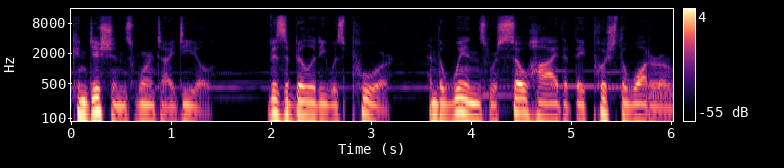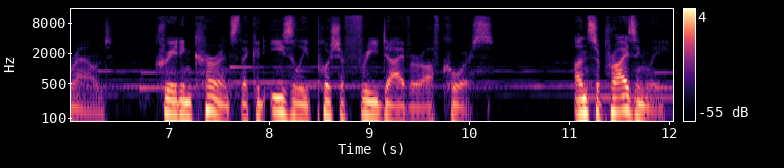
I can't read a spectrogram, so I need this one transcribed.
conditions weren't ideal. Visibility was poor, and the winds were so high that they pushed the water around, creating currents that could easily push a free diver off course. Unsurprisingly,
